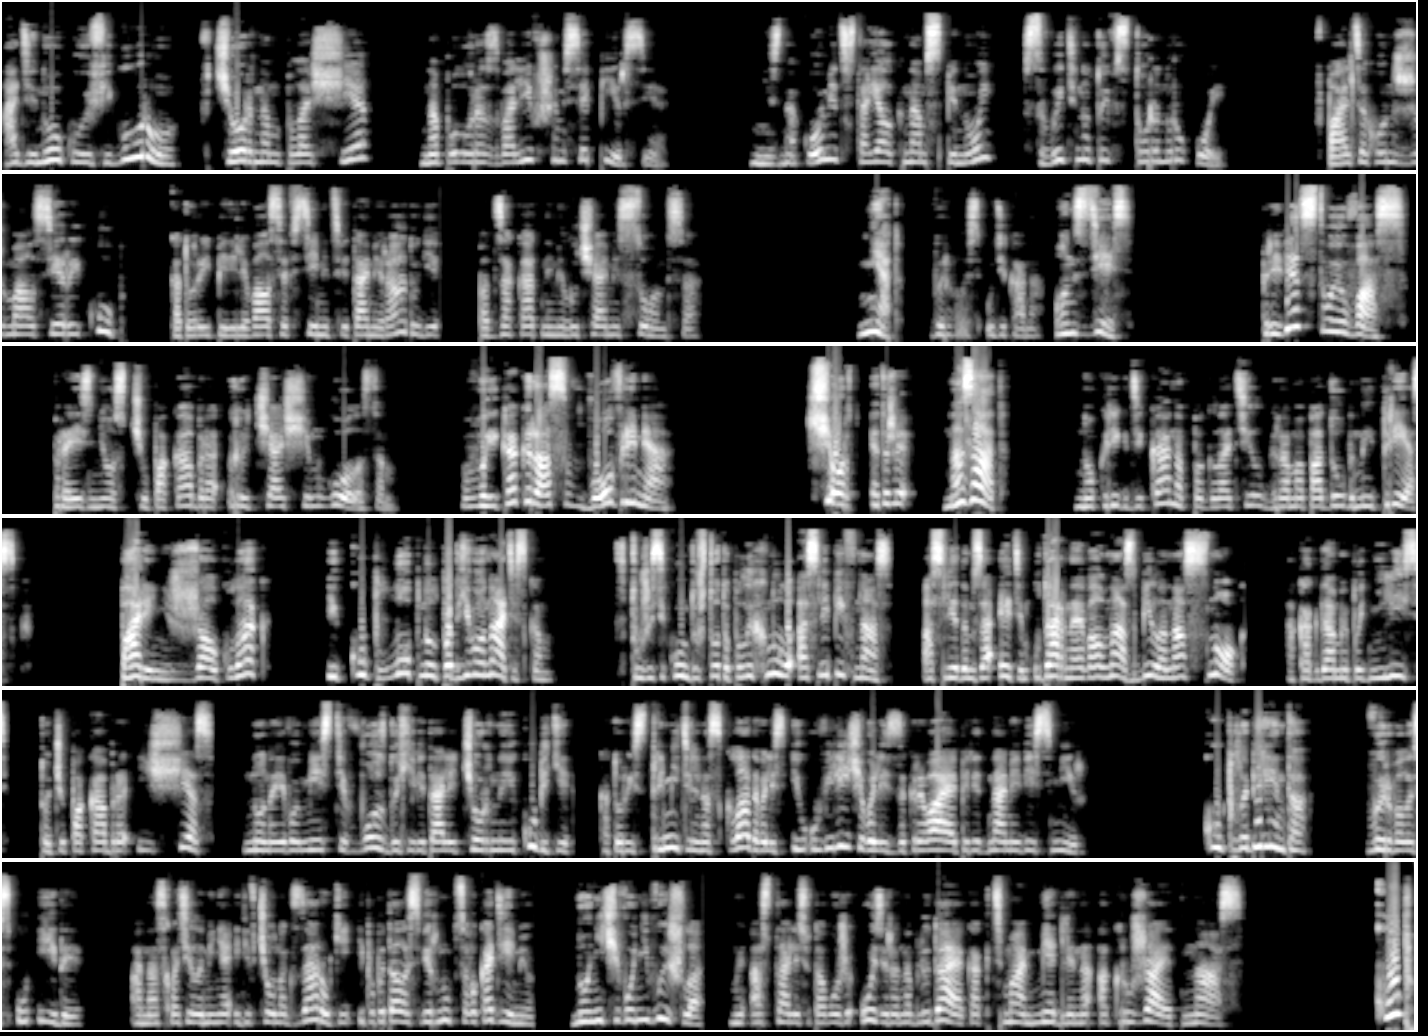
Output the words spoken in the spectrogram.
одинокую фигуру в черном плаще на полуразвалившемся пирсе. Незнакомец стоял к нам спиной с вытянутой в сторону рукой. Пальцах он сжимал серый куб, который переливался всеми цветами радуги под закатными лучами солнца. Нет, вырвалось у декана. Он здесь. Приветствую вас, произнес Чупакабра рычащим голосом. Вы как раз вовремя. Черт, это же назад! Но крик декана поглотил громоподобный треск. Парень сжал кулак, и куб лопнул под его натиском. В ту же секунду что-то полыхнуло, ослепив нас, а следом за этим ударная волна сбила нас с ног. А когда мы поднялись, то чупакабра исчез, но на его месте в воздухе витали черные кубики, которые стремительно складывались и увеличивались, закрывая перед нами весь мир. Куб лабиринта вырвалось у Иды. Она схватила меня и девчонок за руки и попыталась вернуться в академию, но ничего не вышло. Мы остались у того же озера, наблюдая, как тьма медленно окружает нас. Куб!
